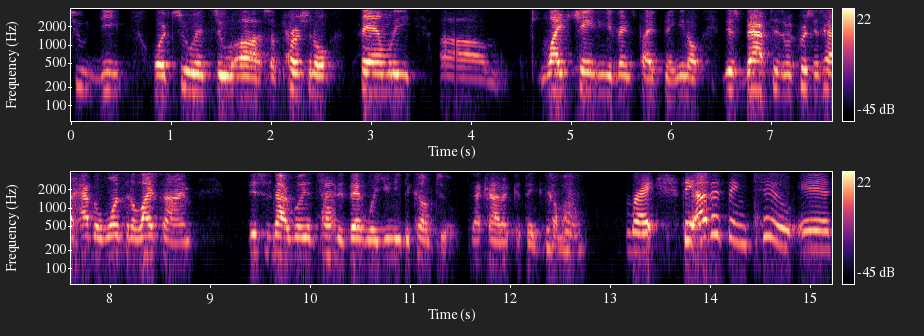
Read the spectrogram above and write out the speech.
too deep or too into uh, some personal family um, life-changing events type thing. You know, this baptism of Christians happen once in a lifetime. This is not really a type of event where you need to come to. That kind of thing can come mm-hmm. out. Right. The other thing too is,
